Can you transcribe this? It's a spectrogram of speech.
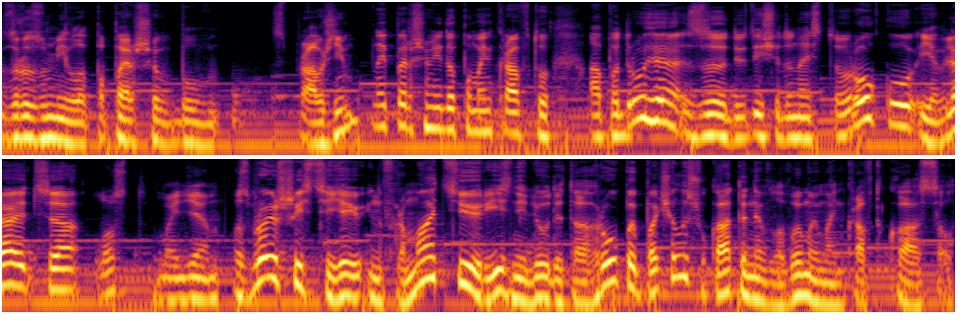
зрозуміло, по-перше, був справжнім найпершим відео по Майнкрафту, а по-друге, з 2011 року являється Lost Media. Озброївшись цією інформацією, різні люди та групи почали шукати невловимий Minecraft Castle.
